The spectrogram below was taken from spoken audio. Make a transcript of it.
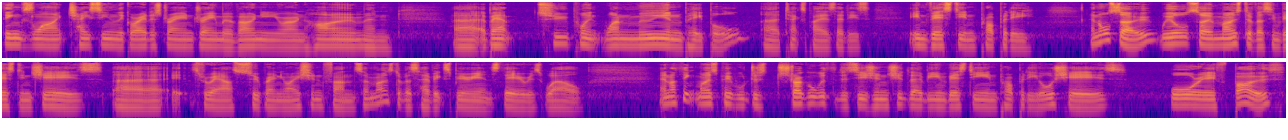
things like chasing the great Australian dream of owning your own home, and uh, about 2.1 million people, uh, taxpayers that is, invest in property. And also, we also, most of us invest in shares uh, through our superannuation fund. So most of us have experience there as well. And I think most people just struggle with the decision should they be investing in property or shares, or if both,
